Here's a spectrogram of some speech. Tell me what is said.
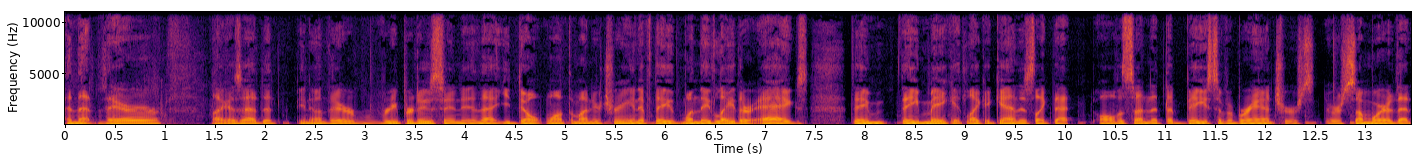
and that they're like I said that you know they're reproducing and that you don't want them on your tree, and if they when they lay their eggs, they they make it like again it's like that all of a sudden at the base of a branch or or somewhere that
